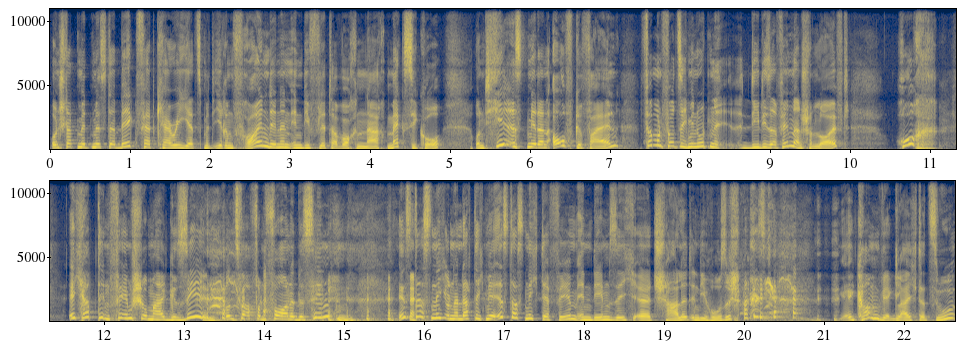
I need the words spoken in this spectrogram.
Und statt mit Mr. Big fährt Carrie jetzt mit ihren Freundinnen in die Flitterwochen nach Mexiko. Und hier ist mir dann aufgefallen, 45 Minuten, die dieser Film dann schon läuft, hoch. Ich habe den Film schon mal gesehen. Und zwar von vorne bis hinten. Ist das nicht? Und dann dachte ich mir, ist das nicht der Film, in dem sich äh, Charlotte in die Hose scheißt? Kommen wir gleich dazu.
